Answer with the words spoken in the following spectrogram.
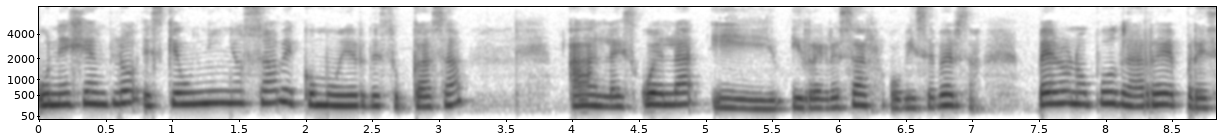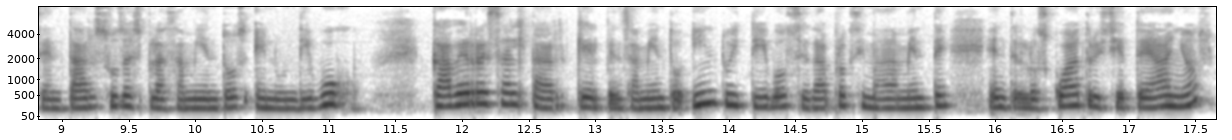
Un ejemplo es que un niño sabe cómo ir de su casa a la escuela y, regresar o viceversa, pero no podrá representar sus desplazamientos en un dibujo. Cabe resaltar que el pensamiento intuitivo se da aproximadamente entre los 4 y 7 años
